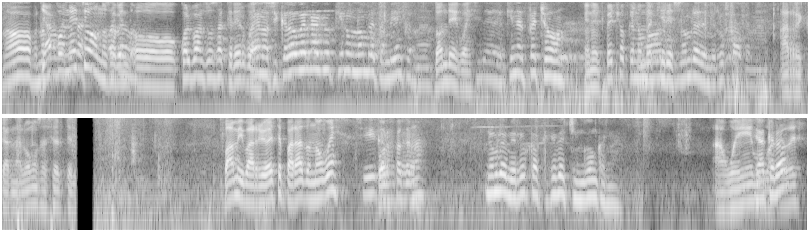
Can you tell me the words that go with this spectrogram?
No, pues no ¿Ya con ese o nos otra- aven- o cuál vamos a querer, güey? Bueno, si quedó verga, yo quiero un nombre también, carnal. ¿Dónde, güey? Sí, Aquí en el pecho. En el pecho, ¿qué nombre quieres? Nombre de mi ruca, carnal. Arre, carnal, vamos a hacértelo. Va, mi barrio, este parado, ¿no, güey? Sí, Porfa, pero- carnal. Nombre de mi ruca, que quede chingón, carnal. A huevo, ¿Ya güey, quedó? a ver.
